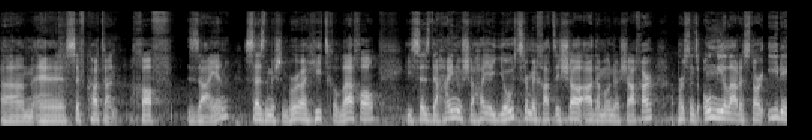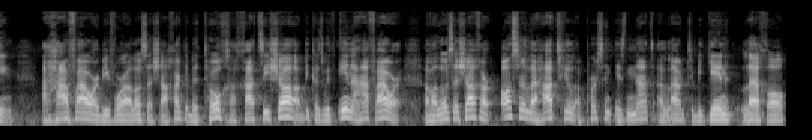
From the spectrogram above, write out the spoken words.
um, and Sif Katan, Chaf Zion, says the Mishnah Berurah, Hitch He says, Dahainu Shahaya Yotzer Mechatzisha Adamona Shachar. A person's only allowed to start eating a half hour before Alosa Shachar to betoch because within a half hour of Alosa Shachar, Aser lehatchil, a person is not allowed to begin lechol,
